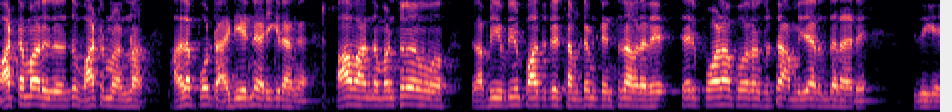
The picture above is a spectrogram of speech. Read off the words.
வாட்டமாக இருக்கிறது வாட்டர் மேலன் தான். அதில் போட்டு அடி அடின்னு அடிக்கிறாங்க. பாவம் அந்த மனுஷனும் அப்படி இப்படின்னு பார்த்துட்டு சம்டைம் டென்ஷனாக வராரு சரி போனால் போகிறான்னு சொல்லிட்டு அமைதியாக இருந்துறாரு. இதுக்கு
